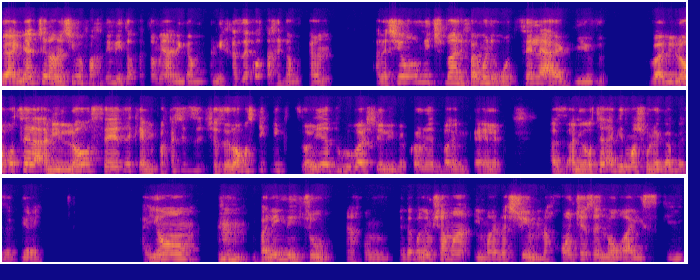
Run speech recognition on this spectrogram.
והעניין של אנשים מפחדים לטעות, אני גם, אני אחזק אותך גם כאן, אנשים אומרים לי, תשמע, לפעמים אני רוצה להגיב, ואני לא רוצה, אני לא עושה את זה, כי אני שזה, שזה לא מספיק מקצועי התגובה שלי, וכל מיני דברים כאלה. אז אני רוצה להגיד משהו לגבי זה, תראי. היום, בלינקדאין, שוב, אנחנו מדברים שם עם אנשים, נכון שזה נורא עסקי,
